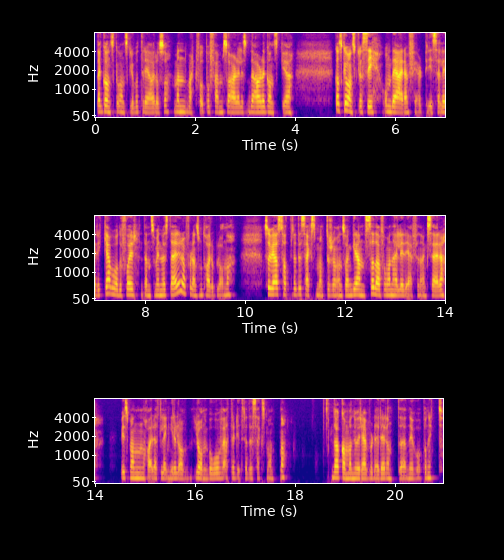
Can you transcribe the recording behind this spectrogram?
Det er ganske vanskelig på tre år også, men i hvert fall på fem så er det liksom, det er det ganske, ganske vanskelig å si om det er en fair pris eller ikke, både for den som investerer og for den som tar opp lånet. Så vi har satt 36 måneder som en sånn grense, da får man heller refinansiere hvis man har et lengre lånebehov etter de 36 månedene. Da kan man jo revurdere rentenivået på nytt.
